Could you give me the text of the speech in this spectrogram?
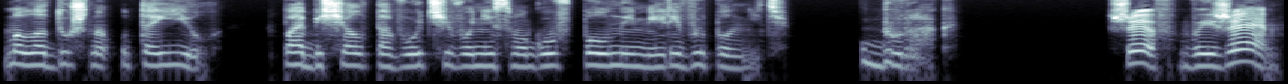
Малодушно утаил. Пообещал того, чего не смогу в полной мере выполнить. Дурак. «Шеф, выезжаем?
